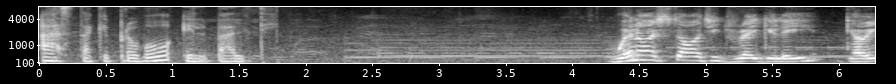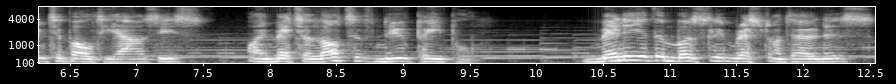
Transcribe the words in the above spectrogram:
hasta que probó el Balti. When I started regularly going to Balti houses, I met a lot of new people. Many of the Muslim restaurant owners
